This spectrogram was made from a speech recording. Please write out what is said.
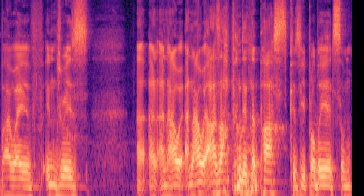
by way of injuries uh, and, and, how it, and how it has happened in the past because you probably heard some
